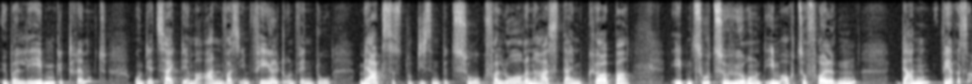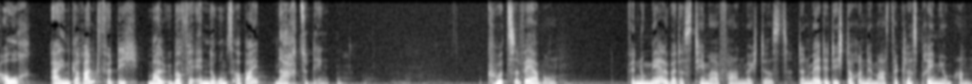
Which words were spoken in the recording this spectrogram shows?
Überleben getrimmt und er zeigt dir immer an, was ihm fehlt und wenn du merkst, dass du diesen Bezug verloren hast, deinem Körper eben zuzuhören und ihm auch zu folgen, dann wäre es auch ein Garant für dich, mal über Veränderungsarbeit nachzudenken. Kurze Werbung. Wenn du mehr über das Thema erfahren möchtest, dann melde dich doch in der Masterclass Premium an.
